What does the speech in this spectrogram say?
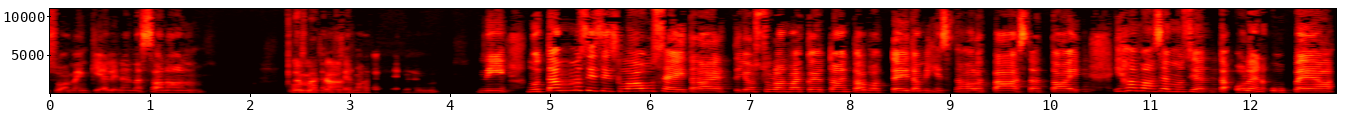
suomenkielinen sana on. En mäkään. Niin, mutta tämmöisiä siis lauseita, että jos sulla on vaikka jotain tavoitteita, mihin sä haluat päästä, tai ihan vaan semmoisia, että olen upea,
